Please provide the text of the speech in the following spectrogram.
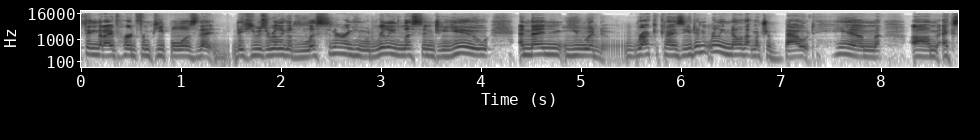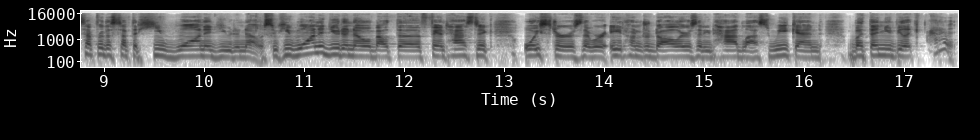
thing that I've heard from people is that, that he was a really good listener, and he would really listen to you, and then you would recognize you didn't really know that much about him, um, except for the stuff that he wanted you to know. So he wanted you to know about the fantastic oysters that were $800 that he'd had last weekend, but then you'd be like, I don't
